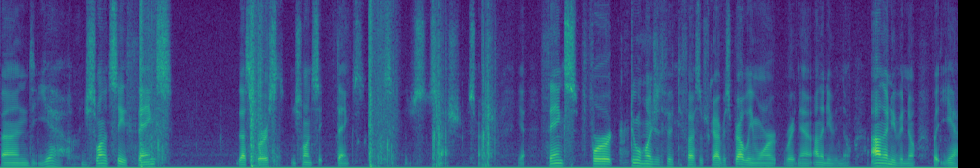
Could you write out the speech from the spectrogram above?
And yeah, I just wanted to say thanks. That's first. I just want to say thanks. Just smash, smash. Yeah, thanks for 255 subscribers. Probably more right now. I don't even know. I don't even know. But yeah.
